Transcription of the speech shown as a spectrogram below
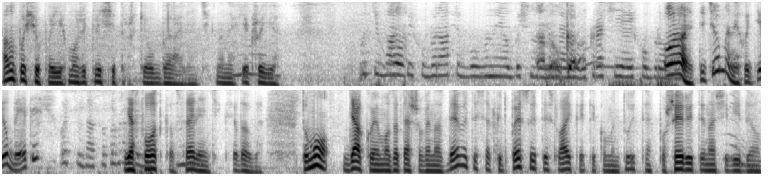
А ну пощупай їх, може кліщі трошки оббирай на них, якщо є. Потім важко їх обирати, бо вони обично А ну-ка. оставляють. Краще я їх оброблю. Ой, ти чого мене хотів бити? Ось сюди, сфотографую. Я фоткав, все, Лінчик, все добре. Тому дякуємо за те, що ви нас дивитеся. Підписуйтесь, лайкайте, коментуйте, поширюйте наші відео.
